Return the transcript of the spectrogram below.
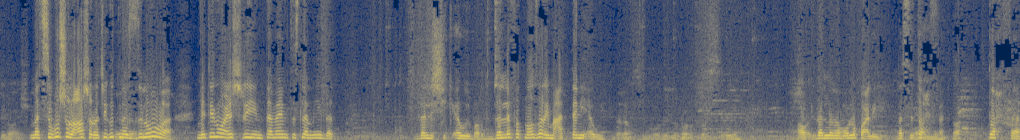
220 ما تسيبوش العشرة تيجوا تنزلوها. 220 تمام تسلم إيدك. ده اللي شيك قوي برضو ده اللي لفت نظري مع التاني قوي. ده نفس الموديل برضه بس إيه؟ آه ده اللي أنا بقول لكم عليه. بس تحفة؟ تحفة.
